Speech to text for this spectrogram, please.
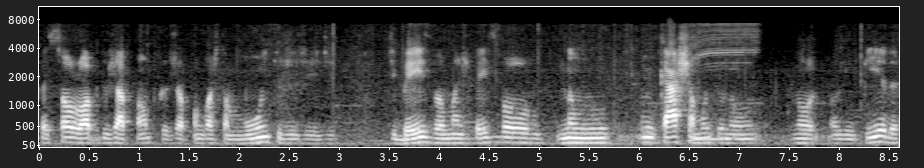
foi só o lobby do Japão, porque o Japão gosta muito de, de, de, de beisebol, mas beisebol não, não, encaixa muito no, no, na Olimpíada,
